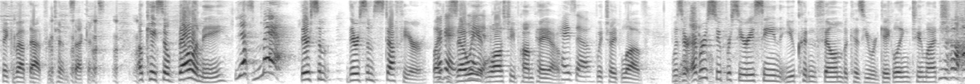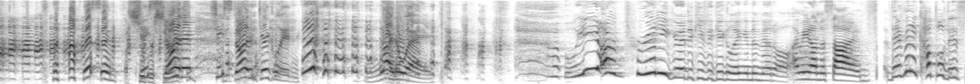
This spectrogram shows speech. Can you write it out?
think about that for 10 seconds. Okay, so Bellamy, Yes, ma'am. there's some there's some stuff here, like Okay, Zoe yeah, at yeah. Walshy Pompeo, Hey, Zoe. which I'd love. Was there Walshy ever a Pompeo. super serious scene that you couldn't film because you were giggling too much? Listen, she super serious started she started giggling right away. We are pretty good to keep the giggling in the middle. I mean, on the sides. There have been a couple this.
